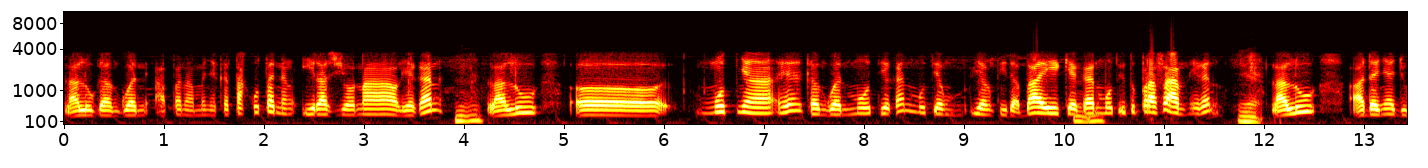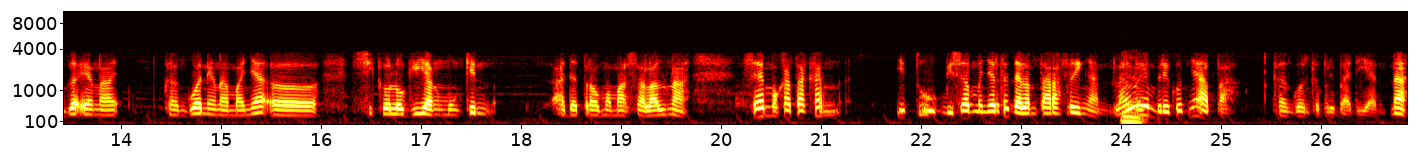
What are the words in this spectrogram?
lalu gangguan apa namanya ketakutan yang irasional ya kan, Mm-mm. lalu eh moodnya ya gangguan mood ya kan mood yang yang tidak baik ya kan Hmm. mood itu perasaan ya kan Ya. lalu adanya juga yang na- gangguan yang namanya eh, psikologi yang mungkin ada trauma masa lalu nah saya mau katakan itu bisa menyertai dalam taraf ringan lalu Ya. yang berikutnya apa gangguan kepribadian nah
